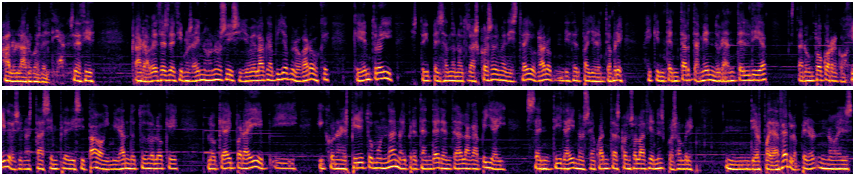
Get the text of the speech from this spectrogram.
a lo largo del día. Es decir, Claro, a veces decimos, ay, no, no, sí, sí, yo la capilla, pero claro, que, que entro y estoy pensando en otras cosas, me distraigo. Claro, dice el payorente, hombre, hay que intentar también durante el día estar un poco recogido. Si uno está siempre disipado y mirando todo lo que, lo que hay por ahí y, y con el espíritu mundano y pretender entrar a la capilla y sentir ahí no sé cuántas consolaciones, pues hombre, mm, Dios puede hacerlo, pero no es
